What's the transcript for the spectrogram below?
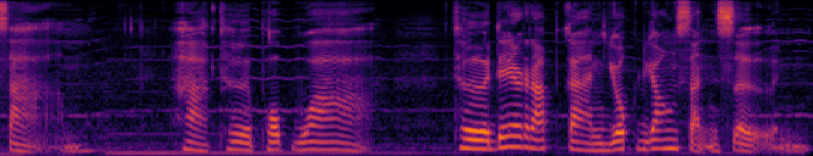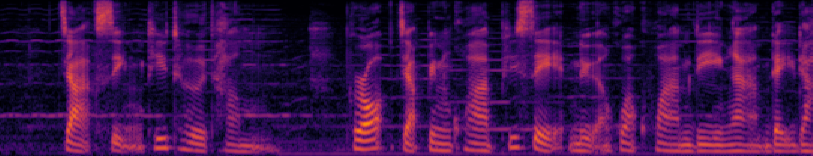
3. หากเธอพบว่า เธอได้รับการยกย่องสรรเสริญ จากสิ่งที่เธอทำเพราะจะเป็นความพิเศษเหนือกว่าความดีงามใด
